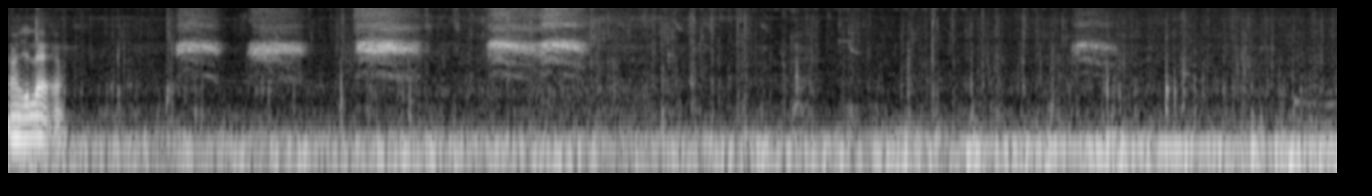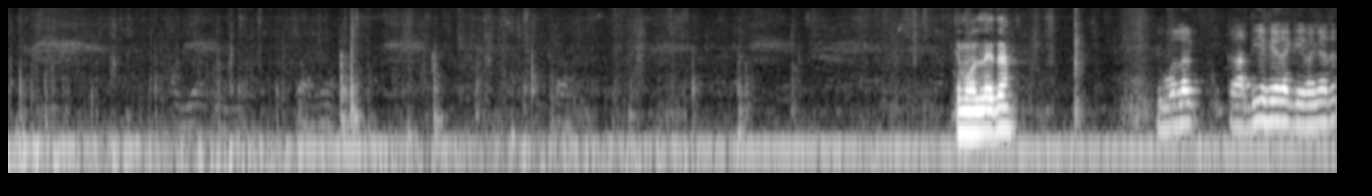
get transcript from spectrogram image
ਅੱਜ ਲੈ ਆਓ ਤੇ ਮੁੱਲ ਇਹਦਾ? ਮੁੱਲ ਕਰ ਦਈਏ ਫਿਰ ਅੱਗੇ ਵਾਂਗਾ ਤੇ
